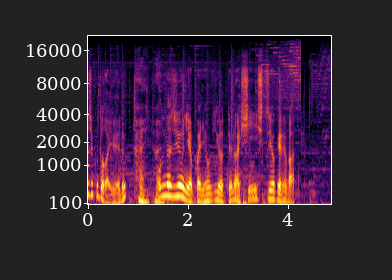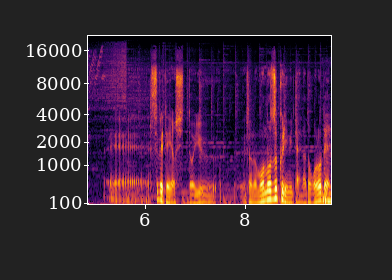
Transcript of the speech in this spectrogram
じことが言える、はい。はい、同じようにやっぱり日本企業っていうのは品質良ければえー、全てよしというそのものづくりみたいなところで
